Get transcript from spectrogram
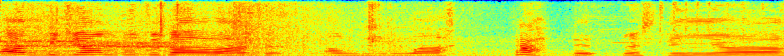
Abi bir can butu daha vardı. Allah kahretmesin ya.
